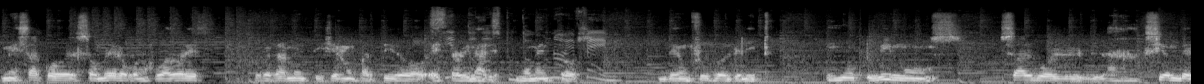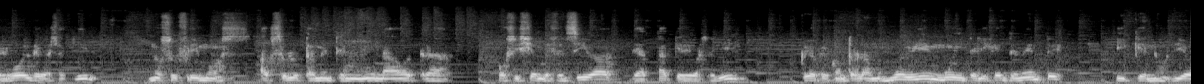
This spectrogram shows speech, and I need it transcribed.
me saco el sombrero con los jugadores porque realmente hicieron un partido extraordinario, momentos de un fútbol de elite. No tuvimos salvo la acción del gol de Guayaquil, no sufrimos absolutamente ninguna otra posición defensiva de ataque de Guayaquil. Creo que controlamos muy bien, muy inteligentemente y que nos dio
